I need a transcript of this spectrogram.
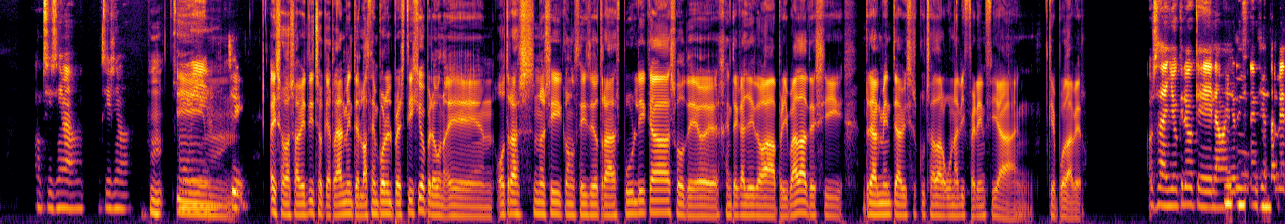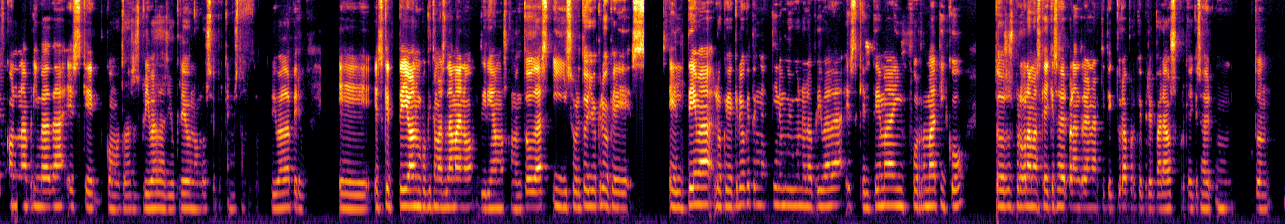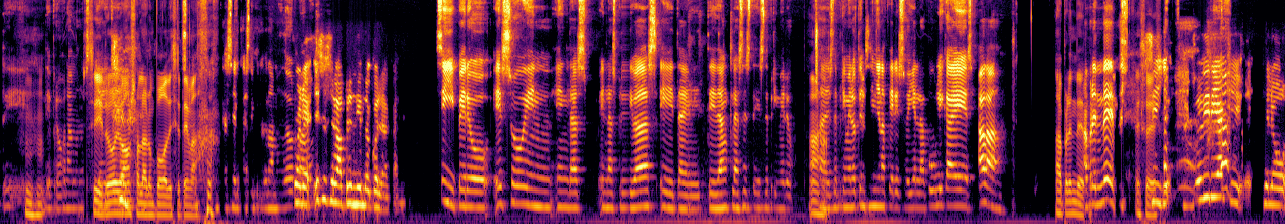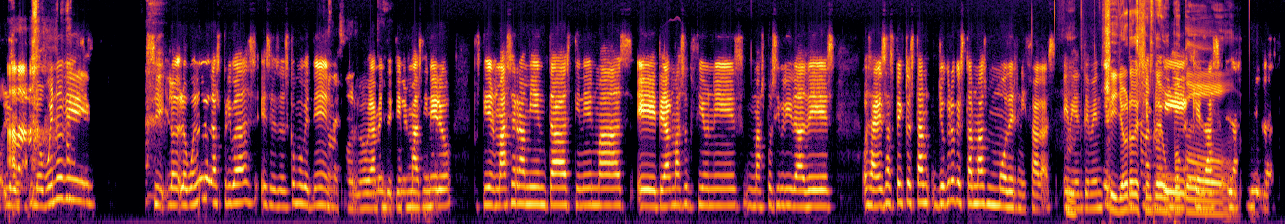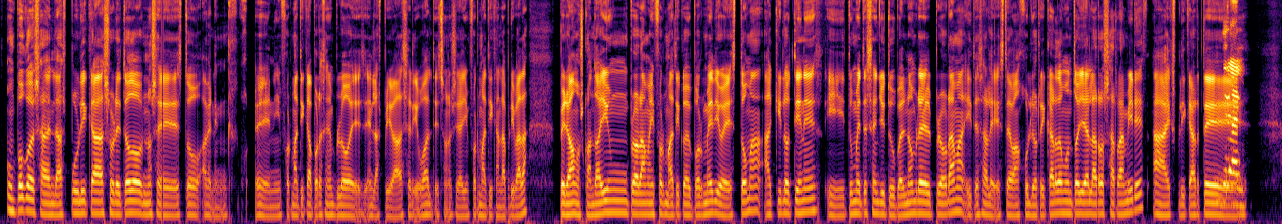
Muchísima, muchísima. Mm, Es Y muy... mm, Sí. Eso, os habéis dicho que realmente lo hacen por el prestigio, pero bueno, en otras, no sé si conocéis de otras públicas o de eh, gente que haya ido a privada, de si realmente habéis escuchado alguna diferencia en- que pueda haber. O sea, yo creo que la mayor diferencia Mm, tal vez con una privada es que, como todas las privadas, yo creo, no lo sé porque no está privada, pero eh, es que te llevan un poquito más de la mano, diríamos, como en todas, y sobre todo yo creo que el tema, lo que creo que tenga- tiene muy bueno la privada es que el tema informático, todos los programas que hay que saber para entrar en arquitectura, porque preparaos, porque hay que saber un montón de, programas Sí, luego que, íbamos a hablar un poco de ese tema. hay que ser casi programador, Bueno, vamos. eso se va aprendiendo con la cara. Sí, pero eso en, en las, en las privadas eh, te, te dan clases desde primero. O sea, desde primero te enseñan a hacer eso. Y en la pública es, ¡hala! aprender, ¡Aprender! eso Sí, yo, yo diría que, que lo, lo bueno de, sí, lo, lo bueno de las privadas es eso, es como que tienen, obviamente tienen más dinero, pues tienen más herramientas, tienen más, eh, te dan más opciones, más posibilidades. O sea, en ese aspecto están, yo creo que están más modernizadas, Mm. evidentemente, Sí, yo creo que siempre un que, que las, poco, las públicas. Un poco, o sea, en las públicas, sobre todo, no sé, esto, a ver, en, en informática, por ejemplo, es- en las privadas sería igual, de hecho, no sé si hay informática en la privada, pero vamos, cuando hay un programa informático de por medio es, toma, aquí lo tienes y tú metes en YouTube el nombre del programa y te sale Esteban Julio Ricardo Montoya de la Rosa Ramírez a explicarte, Literal.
